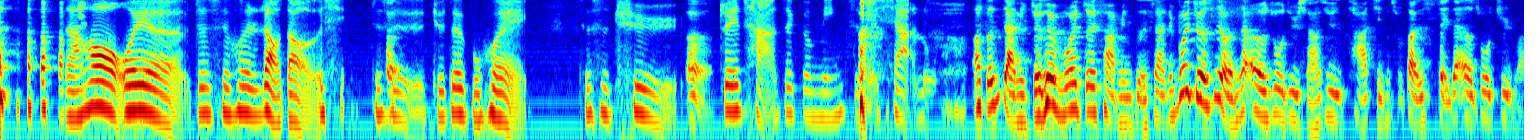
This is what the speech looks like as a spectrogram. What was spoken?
然后我也就是会绕道而行，就是绝对不会。就是去呃追查这个名字的下落、嗯、啊！真假？你绝对不会追查名字的下落，你不会觉得是有人在恶作剧，想要去查清楚到底是谁在恶作剧吗？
